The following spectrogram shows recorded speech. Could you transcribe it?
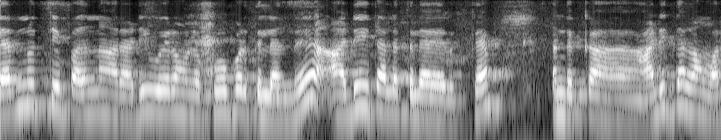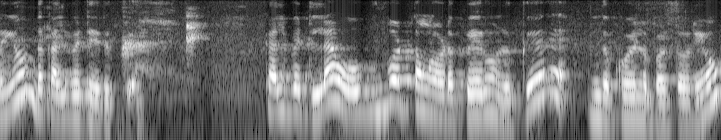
இரநூத்தி பதினாறு அடி உயரம் உள்ள கோபுரத்துலேருந்து அடித்தளத்தில் இருக்க அந்த க அடித்தளம் வரையும் இந்த கல்வெட்டு இருக்குது கல்வெட்டில் ஒவ்வொருத்தவங்களோட பேரும் இருக்குது இந்த கோயிலை பொறுத்தவரையும்.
